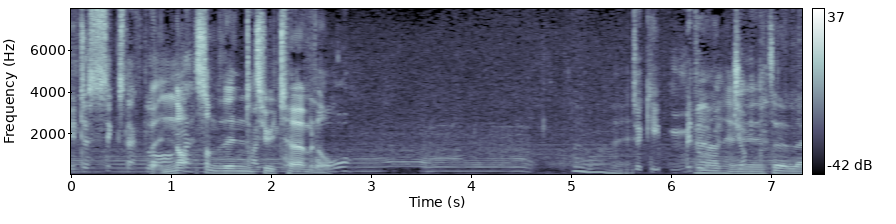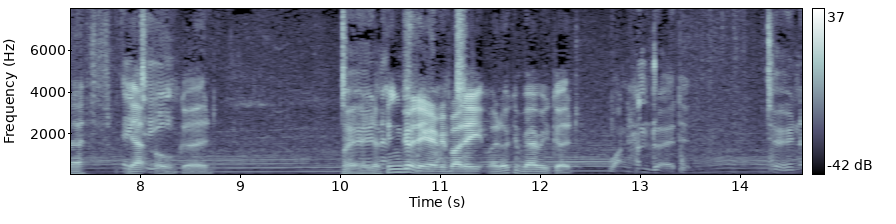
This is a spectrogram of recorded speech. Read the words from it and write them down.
Into six left but not something too terminal. four. To keep middle Down of a here jump. to the left. Yep, all good. We're looking good here, everybody. We're looking very good. 100. Turn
